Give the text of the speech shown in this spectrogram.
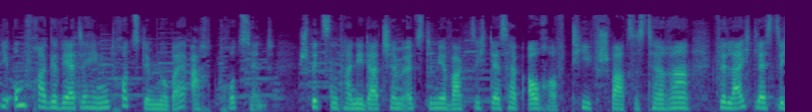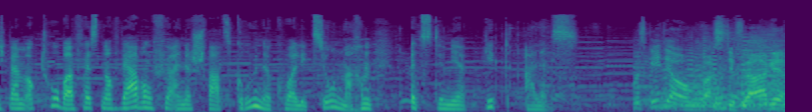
die Umfragewerte hängen trotzdem nur bei 8 Prozent. Spitzenkandidat Cem Özdemir wagt sich deshalb auch auf tiefschwarzes Terrain. Vielleicht lässt sich beim Oktoberfest noch Werbung für eine schwarz-grüne Koalition machen. Özdemir gibt alles. Es geht ja um was. Die Frage,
